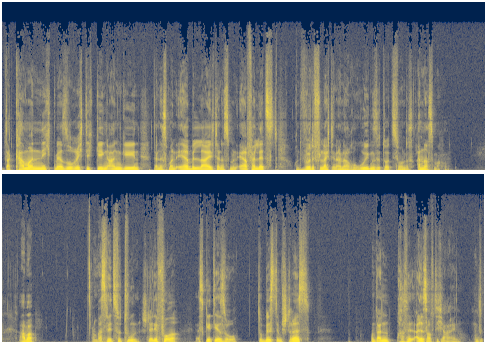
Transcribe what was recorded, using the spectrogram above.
Da kann man nicht mehr so richtig gegen angehen. Dann ist man eher beleidigt, dann ist man eher verletzt und würde vielleicht in einer ruhigen Situation das anders machen. Aber was willst du tun? Stell dir vor, es geht dir so. Du bist im Stress und dann prasselt alles auf dich ein. Und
